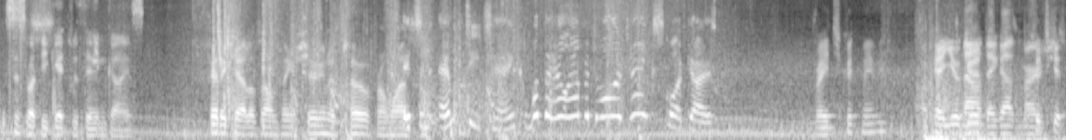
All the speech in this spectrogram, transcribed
This is what you get with the aim, guys. Fiddical or something shooting the TOW from west. It's an empty tank. What the hell happened to all our tank squad guys? Rage quit maybe? Okay, you're No, good. they got Switch merged.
